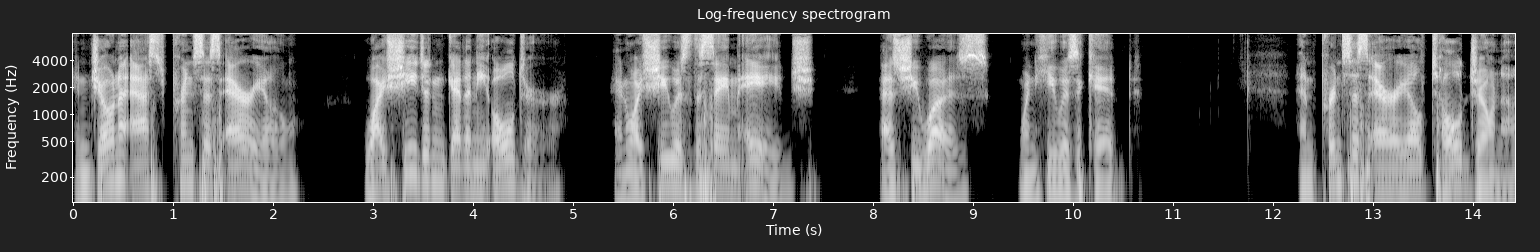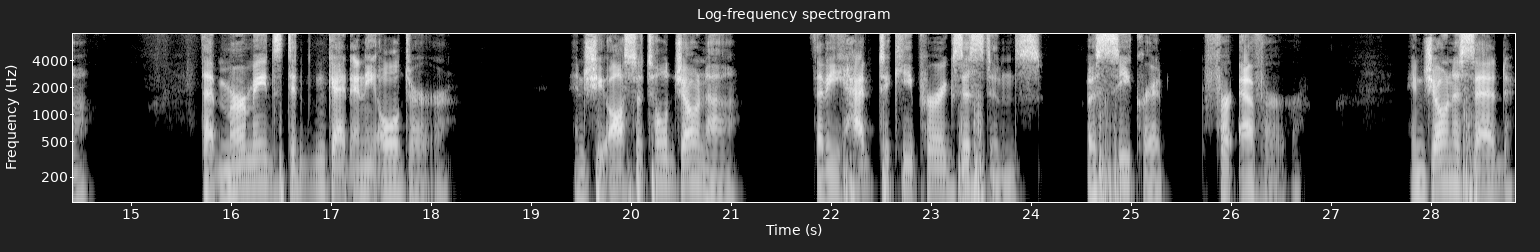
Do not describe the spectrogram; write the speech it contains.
And Jonah asked Princess Ariel why she didn't get any older and why she was the same age as she was when he was a kid. And Princess Ariel told Jonah that mermaids didn't get any older. And she also told Jonah that he had to keep her existence a secret forever. And Jonah said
